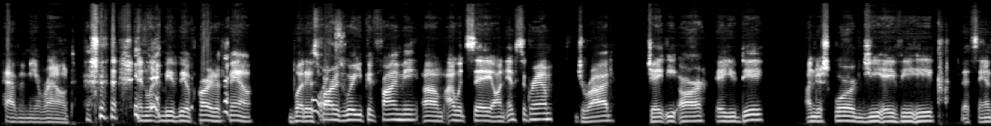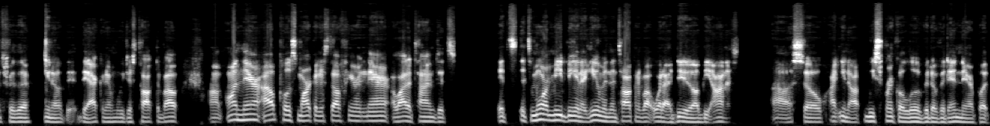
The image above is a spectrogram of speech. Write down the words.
having me around and letting me be a part of the fam. But as far as where you could find me, um, I would say on Instagram, Jeraud, J E R A U D underscore G A V E. That stands for the, you know, the, the acronym we just talked about. Um, on there, I'll post marketing stuff here and there. A lot of times it's, it's, it's more me being a human than talking about what I do. I'll be honest. Uh, so I, you know, we sprinkle a little bit of it in there, but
